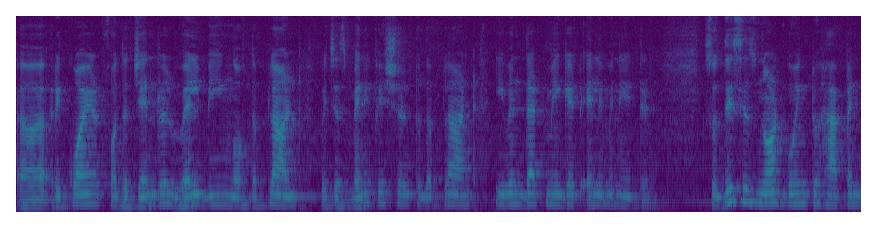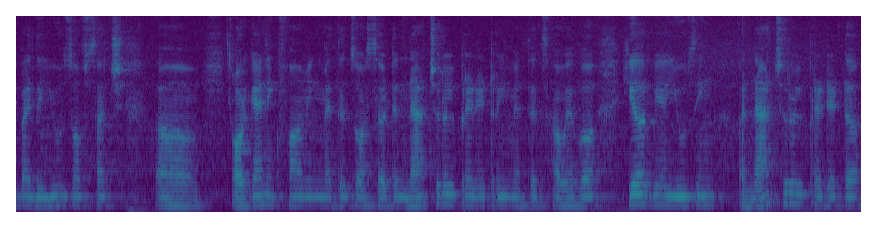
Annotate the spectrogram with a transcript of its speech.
uh, required for the general well-being of the plant which is beneficial to the plant even that may get eliminated so this is not going to happen by the use of such uh, organic farming methods or certain natural predatory methods. However here we are using a natural predator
